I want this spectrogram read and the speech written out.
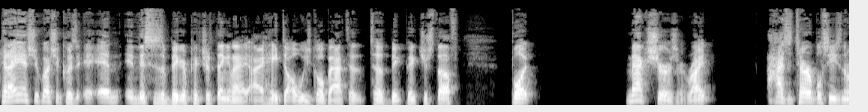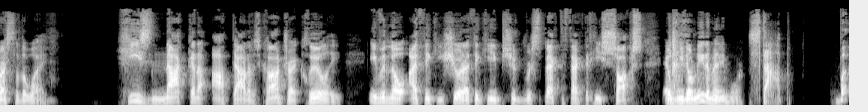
Can I ask you a question? Because and, and, this is a bigger picture thing, and I, I hate to always go back to, to big picture stuff, but Max Scherzer, right, has a terrible season the rest of the way. He's not going to opt out of his contract, clearly, even though I think he should. I think he should respect the fact that he sucks and we don't need him anymore. Stop. But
